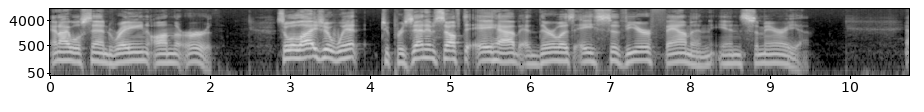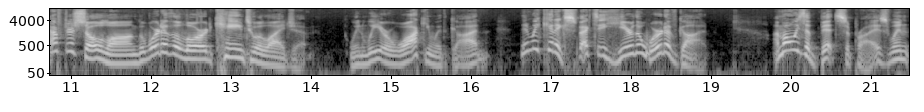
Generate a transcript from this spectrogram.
and I will send rain on the earth. So Elijah went to present himself to Ahab, and there was a severe famine in Samaria. After so long, the word of the Lord came to Elijah. When we are walking with God, then we can expect to hear the Word of God. I'm always a bit surprised when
